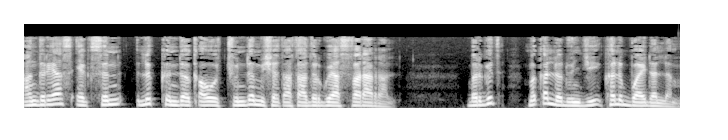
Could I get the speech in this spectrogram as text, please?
አንድሪያስ ኤክስን ልክ እንደ ዕቃዎቹ እንደሚሸጣት አድርጎ ያስፈራራል። በእርግጥ መቀለዱ እንጂ ከልቡ አይደለም።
